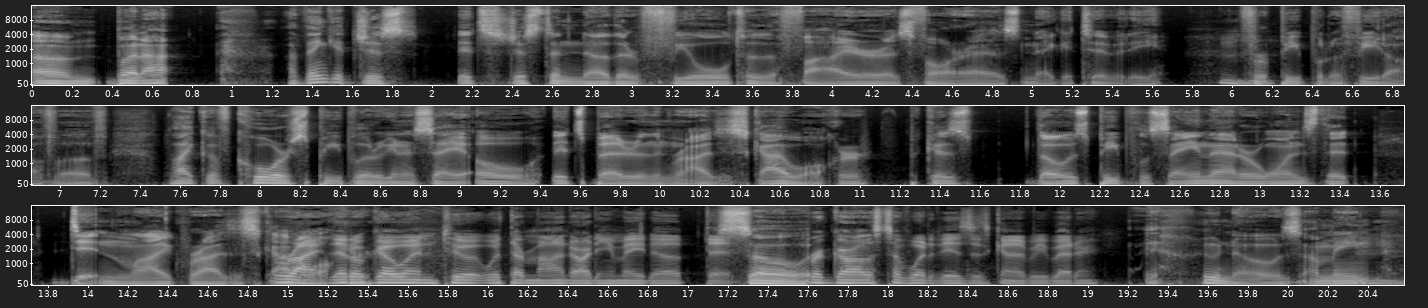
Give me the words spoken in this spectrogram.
Um, but I, I think it just it's just another fuel to the fire as far as negativity Mhm. for people to feed off of. Like, of course, people are going to say, "Oh, it's better than Rise of Skywalker," because those people saying that are ones that didn't like Rise of Skywalker. right. That'll go into it with their mind already made up that So regardless of what it is, it's going to be better. who knows? I mean, Mhm.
